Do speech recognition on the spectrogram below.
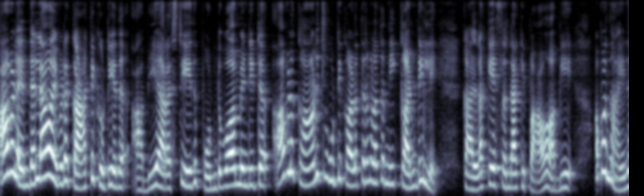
അവൾ എന്തെല്ലാം ഇവിടെ കാട്ടിക്കുട്ടിയത്? അബിയെ അറസ്റ്റ് ചെയ്ത് കൊണ്ടുപോകാൻ വേണ്ടിയിട്ട് അവൾ കാണിച്ചു കൂട്ടി കള്ളത്തരങ്ങളൊക്കെ നീ കണ്ടില്ലേ? കള്ളക്കേസ് ഉണ്ടാക്കി പാവോ അബിയെ. അപ്പോൾ നയന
